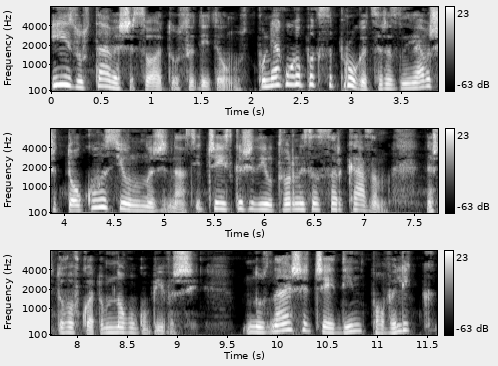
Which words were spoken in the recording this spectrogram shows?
и изоставяше своята осъдителност. Понякога пък съпругът се разгневяваше толкова силно на жена си, че искаше да й отвърне с сарказъм, нещо в което много го биваше. Но знаеше, че един повелик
